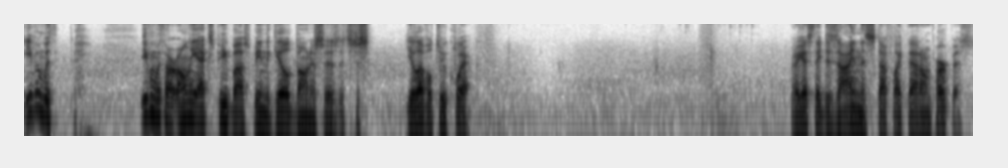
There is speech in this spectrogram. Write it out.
Even with even with our only XP buffs being the guild bonuses, it's just you level too quick. But I guess they design this stuff like that on purpose.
